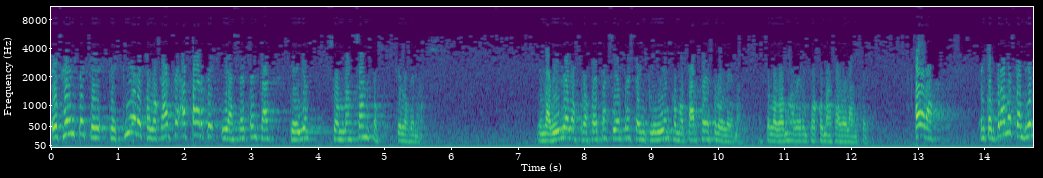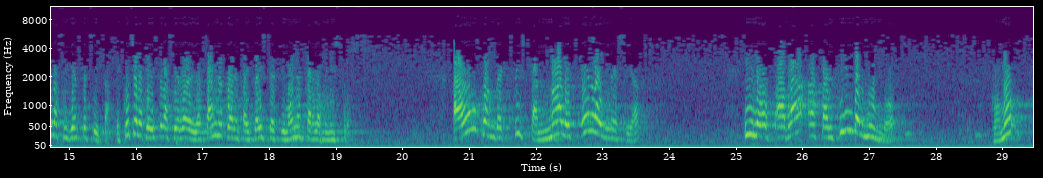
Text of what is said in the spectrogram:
Es gente que, quiere colocarse aparte y hacer pensar que ellos son más santos que los demás. En la Biblia los profetas siempre se incluyen como parte del problema. Esto lo vamos a ver un poco más adelante. Ahora, encontramos también la siguiente cita. Escucha lo que dice la sierva de Dios, página 46, testimonios para los ministros. Aun cuando existan males en la iglesia, y los habrá hasta el fin del mundo, ¿cómo?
